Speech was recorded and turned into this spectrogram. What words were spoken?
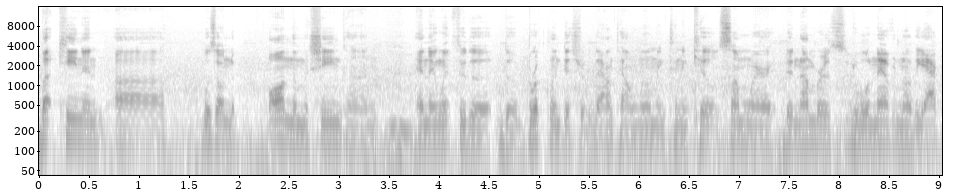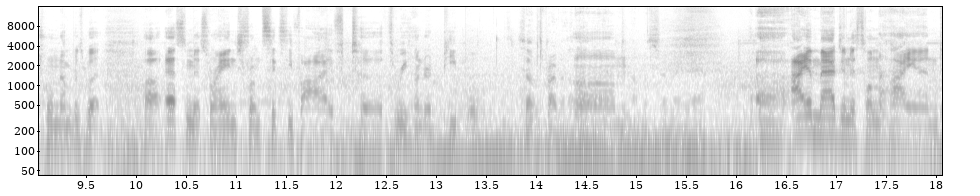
Buck Kenan uh, was on the on the machine gun, Mm-hmm. and they went through the, the Brooklyn district downtown Wilmington and killed somewhere. The numbers you will never know the actual numbers, but uh, estimates range from 65 to 300 people. So it's probably the low Um, end, I'm assuming, yeah. Uh, I imagine it's on the high end.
